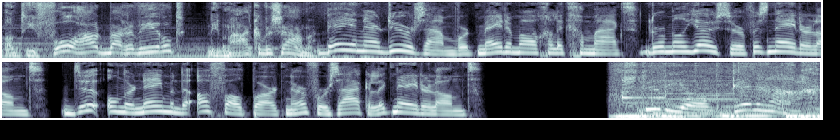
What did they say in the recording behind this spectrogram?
Want die volhoudbare wereld, die maken we samen. BNR Duurzaam wordt mede mogelijk gemaakt door Milieuservice Nederland. De ondernemende afvalpartner voor zakelijk Nederland. Studio Den Haag.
